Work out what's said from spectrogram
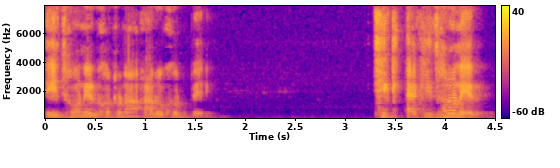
এই ধরনের ঘটনা আরও ঘটবে। ঠিক একই ধরনের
